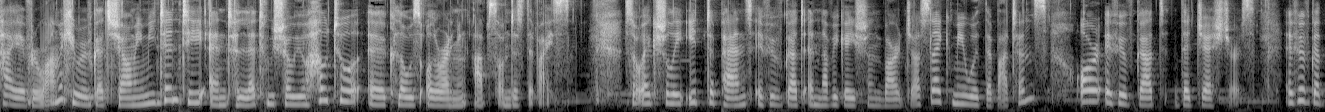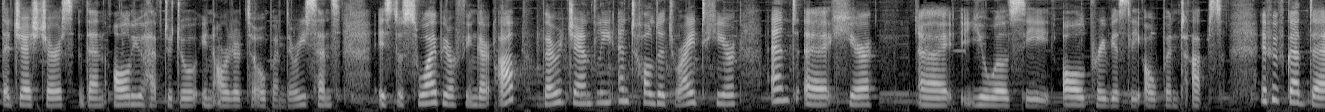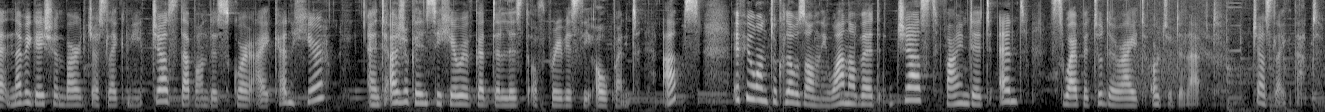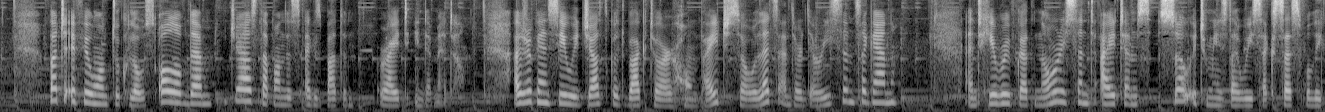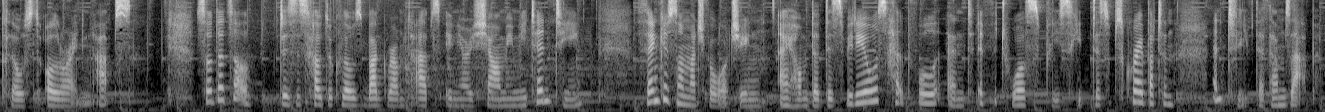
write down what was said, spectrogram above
Hi everyone, here we've got Xiaomi Mi 10T and let me show you how to uh, close all running apps on this device. So actually it depends if you've got a navigation bar just like me with the buttons or if you've got the gestures. If you've got the gestures then all you have to do in order to open the recents is to swipe your finger up very gently and hold it right here and uh, here uh, you will see all previously opened apps. If you've got the navigation bar just like me, just tap on the square icon here and as you can see here we've got the list of previously opened apps. If you want to close only one of it, just find it and swipe it to the right or to the left, just like that. But if you want to close all of them, just tap on this X button right in the middle. As you can see, we just got back to our homepage, so let's enter the recents again. And here we've got no recent items, so it means that we successfully closed all running apps. So that's all. This is how to close background apps in your Xiaomi Mi 10T. Thank you so much for watching. I hope that this video was helpful and if it was, please hit the subscribe button and leave the thumbs up.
